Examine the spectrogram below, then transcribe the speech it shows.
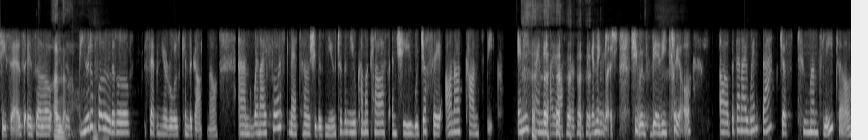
she says, is a, is a beautiful little seven year old kindergartner. And when I first met her, she was new to the newcomer class, and she would just say, Anna can't speak. Anytime I asked her something in English, she was very clear. Uh, but then I went back just two months later,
